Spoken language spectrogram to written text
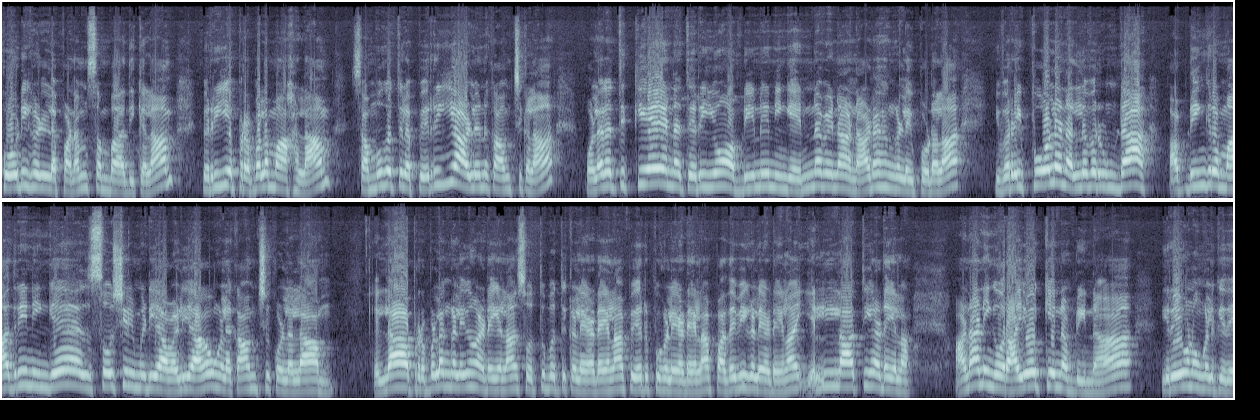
கோடிகளில் பணம் சம்பாதிக்கலாம் பெரிய பிரபலமாகலாம் சமூகத்தில் பெரிய ஆளுன்னு காமிச்சிக்கலாம். உலகத்துக்கே என்ன தெரியும் அப்படின்னு நீங்கள் என்ன வேணால் நாடகங்களை போடலாம். இவரை போல நல்லவர் உண்டா அப்படிங்கிற மாதிரி நீங்கள் சோஷியல் மீடியா வழியாக உங்களை காமிச்சு கொள்ளலாம். எல்லா பிரபலங்களையும் அடையலாம் சொத்து பத்துக்களை அடையலாம் பேருப்புகளை அடையலாம் பதவிகளை அடையலாம் எல்லாத்தையும் அடையலாம். ஆனால் நீங்கள் ஒரு அயோக்கியன் அப்படின்னா இறைவன் உங்களுக்கு இது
